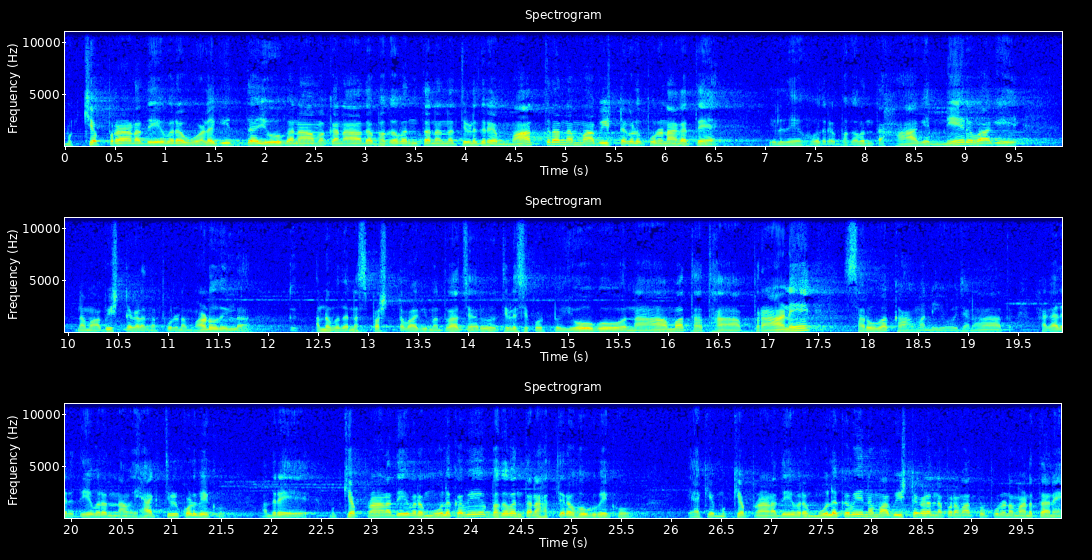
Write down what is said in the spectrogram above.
ಮುಖ್ಯ ಪ್ರಾಣ ದೇವರ ಒಳಗಿದ್ದ ಯೋಗನಾಮಕನಾದ ಭಗವಂತನನ್ನು ತಿಳಿದರೆ ಮಾತ್ರ ನಮ್ಮ ಅಭೀಷ್ಟಗಳು ಪೂರ್ಣ ಆಗತ್ತೆ. ಇಲ್ಲದೆ ಹೋದರೆ ಭಗವಂತ ಹಾಗೆ ನೇರವಾಗಿ ನಮ್ಮ ಅಭೀಷ್ಟಗಳನ್ನು ಪೂರ್ಣ ಮಾಡೋದಿಲ್ಲ ಅನ್ನುವುದನ್ನು ಸ್ಪಷ್ಟವಾಗಿ ಮಧ್ವಾಚಾರ್ಯರು ತಿಳಿಸಿಕೊಟ್ಟು, ಯೋಗೋ ನಾಮ ತಥಾ ಪ್ರಾಣೇ ಸರ್ವಕಾಮ ನಿಯೋಜನಾತ್. ಹಾಗಾದರೆ ದೇವರನ್ನು ನಾವು ಹೇಗೆ ತಿಳ್ಕೊಳ್ಬೇಕು. ಅಂದರೆ ಮುಖ್ಯ ಪ್ರಾಣ ದೇವರ ಮೂಲಕವೇ ಭಗವಂತನ ಹತ್ತಿರ ಹೋಗಬೇಕು. ಯಾಕೆ ಮುಖ್ಯ ಪ್ರಾಣ ದೇವರ ಮೂಲಕವೇ ನಮ್ಮ ಅಭೀಷ್ಟಗಳನ್ನು ಪರಮಾತ್ಮ ಪೂರ್ಣ ಮಾಡ್ತಾನೆ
